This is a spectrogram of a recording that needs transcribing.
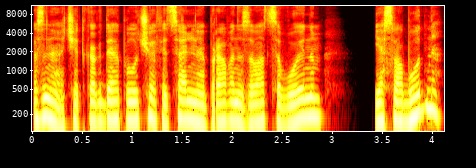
«Значит, когда я получу официальное право называться воином, я свободна?»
